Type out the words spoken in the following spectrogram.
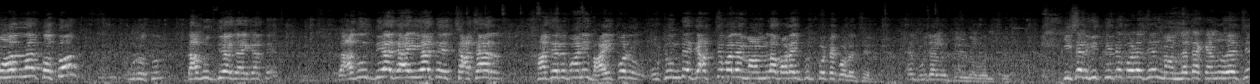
মহল্লা, তত পুরাতন দাদুর দেওয়া জায়গাতে। দাদুর দেওয়া জায়গাতে চাচার খাঁচের পানি ভাইপোর উঠুন দিয়ে যাচ্ছে বলে মামলা বাড়াইপুর কোর্টে করেছেন বোঝানোর জন্য বলছি। কিসের ভিত্তিতে করেছেন? মামলাটা কেন হয়েছে?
